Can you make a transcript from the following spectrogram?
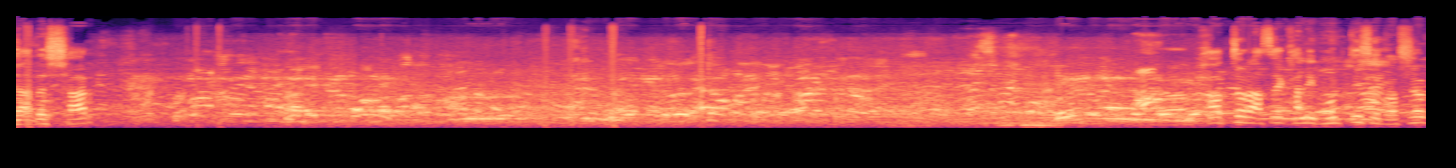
জাতের সার। খচ্চর আছে খালি ঘুরতেছে দর্শক।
